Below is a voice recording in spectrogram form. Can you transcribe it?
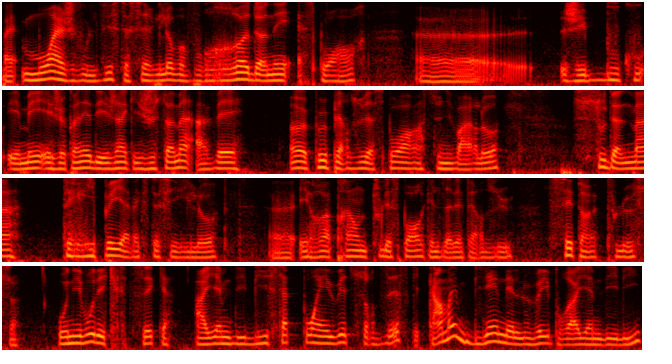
ben, moi je vous le dis, cette série-là va vous redonner espoir. Euh, j'ai beaucoup aimé et je connais des gens qui justement avaient un peu perdu espoir en cet univers-là. Soudainement, triper avec cette série-là euh, et reprendre tout l'espoir qu'ils avaient perdu, c'est un plus. Au niveau des critiques, IMDB 7.8 sur 10, qui est quand même bien élevé pour IMDB.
